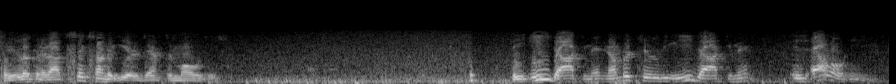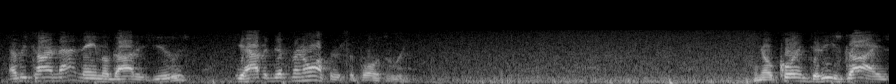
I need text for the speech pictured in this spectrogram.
So you're looking about 600 years after Moses. The E document, number two, the E document is Elohim. every time that name of God is used, you have a different author, supposedly. You know, according to these guys,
